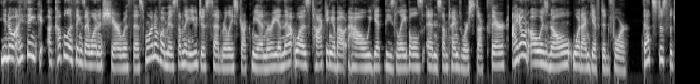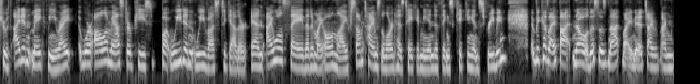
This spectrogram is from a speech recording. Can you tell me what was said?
You know, I think a couple of things I want to share with this. One of them is something you just said really struck me, Anne Marie, and that was talking about how we get these labels and sometimes we're stuck there. I don't always know what I'm gifted for that's just the truth. I didn't make me, right? We're all a masterpiece, but we didn't weave us together. And I will say that in my own life, sometimes the Lord has taken me into things kicking and screaming because I thought, no, this is not my niche. I'm, I'm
